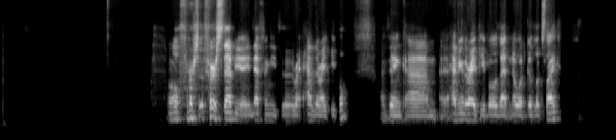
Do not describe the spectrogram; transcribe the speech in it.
Well first first step you definitely need to have the right people. I think um, having the right people that know what good looks like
